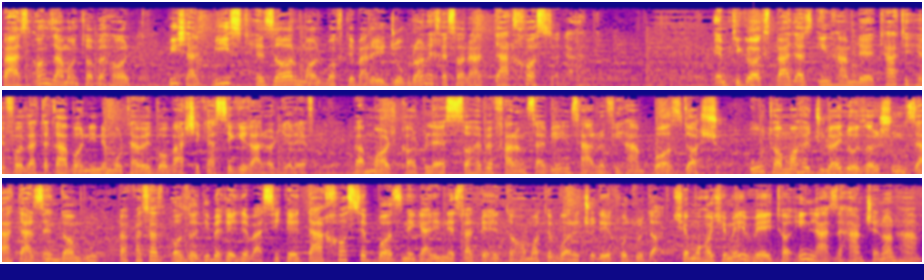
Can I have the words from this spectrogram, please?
و از آن زمان تا به حال بیش از 20 هزار مال باخته برای جبران خسارت درخواست دادند. امتیگاکس بعد از این حمله تحت حفاظت قوانین مرتبط با ورشکستگی قرار گرفت و مارک کارپلس صاحب فرانسوی این صرافی هم بازداشت شد. او تا ماه جولای 2016 در زندان بود و پس از آزادی به قید وسیقه درخواست بازنگری نسبت به اتهامات وارد شده خود رو داد که محاکمه وی تا این لحظه همچنان هم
